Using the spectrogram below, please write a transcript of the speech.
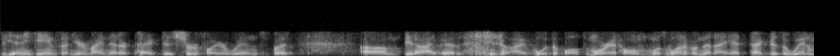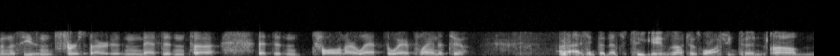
any games on your mind that are pegged as surefire wins, but um, you know I've had you know I the Baltimore at home was one of them that I had pegged as a win when the season first started, and that didn't uh, that didn't fall in our lap the way I planned it to. I think the next two games, not just Washington, um,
